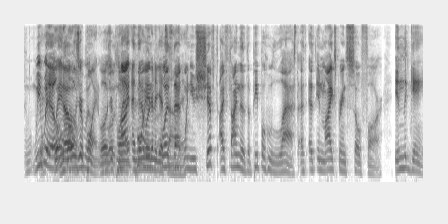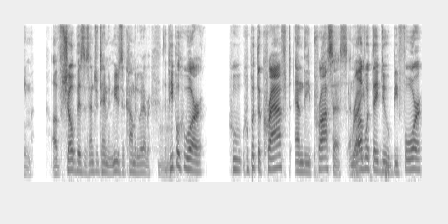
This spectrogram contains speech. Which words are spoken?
We will. Wait, what was your point? What was your point? My and then we're point gonna get was that when you shift, I find that the people who last, as, as in my experience so far, in the game of show business, entertainment, music, comedy, whatever, Mm-hmm. the people who are who who put the craft and the process and Right. love what they do before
